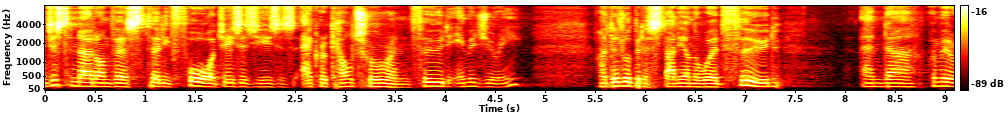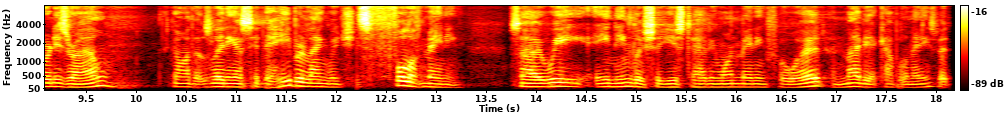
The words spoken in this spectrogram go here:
And just a note on verse 34, Jesus uses agricultural and food imagery. I did a little bit of study on the word food, and uh, when we were in Israel, the guy that was leading us said the Hebrew language is full of meaning. So we in English are used to having one meaning for a word and maybe a couple of meanings, but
